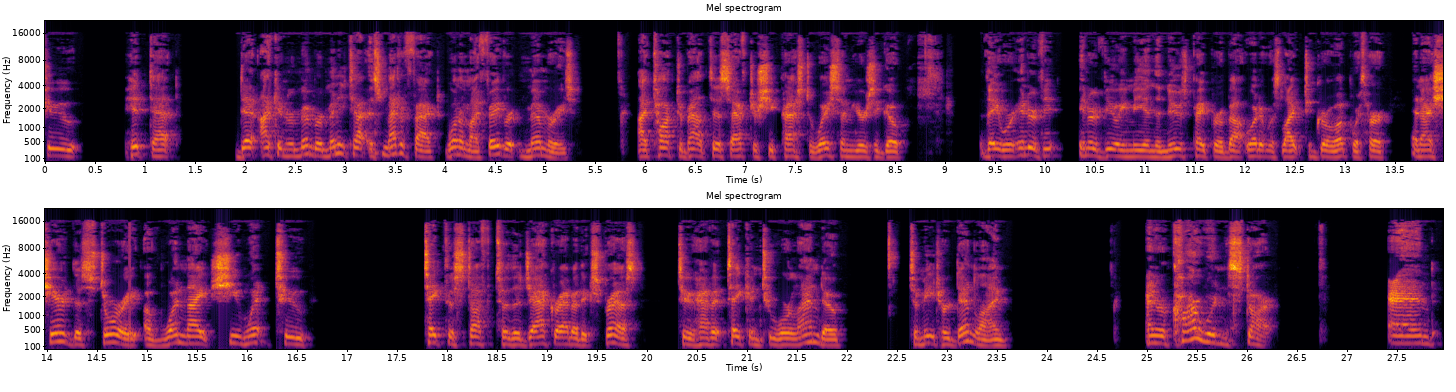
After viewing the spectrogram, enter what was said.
to hit that. That I can remember many times. As a matter of fact, one of my favorite memories, I talked about this after she passed away some years ago. They were interview- interviewing me in the newspaper about what it was like to grow up with her. And I shared the story of one night she went to take the stuff to the Jackrabbit Express to have it taken to Orlando to meet her deadline. And her car wouldn't start. And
